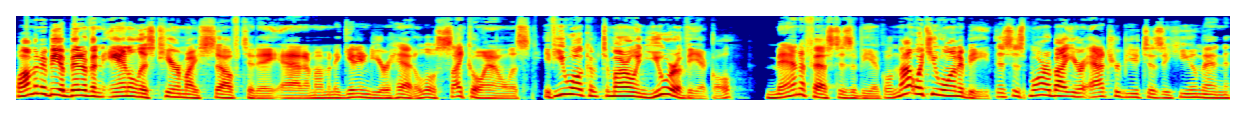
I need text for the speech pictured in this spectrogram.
Well, I'm going to be a bit of an analyst here myself today, Adam. I'm going to get into your head, a little psychoanalyst. If you woke up tomorrow and you were a vehicle, manifest as a vehicle, not what you want to be. This is more about your attributes as a human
